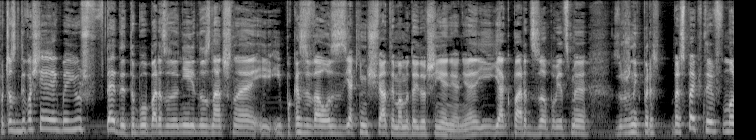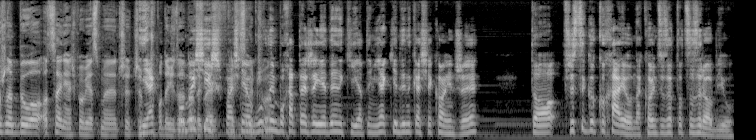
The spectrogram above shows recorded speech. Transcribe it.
Podczas gdy właśnie jakby już wtedy to było bardzo niejednoznaczne i, i pokazywało z jakim światem mamy tutaj do czynienia, nie? I jak bardzo, powiedzmy, z różnych pers perspektyw można było oceniać, powiedzmy, czy, czy jak podejść do, do tego. Jak właśnie o głównym bohaterze jedynki o tym, jak jedynka się kończy, to wszyscy go kochają na końcu za to, co zrobił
